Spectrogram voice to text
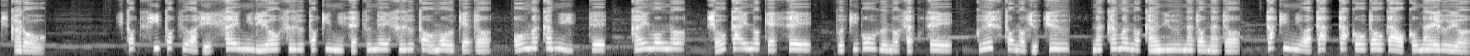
地下牢。一つ一つは実際に利用するときに説明すると思うけど、大まかに言って、買い物、正体の結成、武器防具の作成、クエストの受注、仲間の勧誘などなど、多岐にわたった行動が行えるよ。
